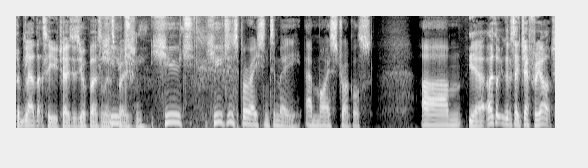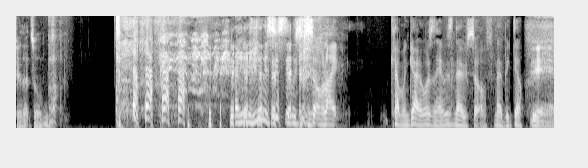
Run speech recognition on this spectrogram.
I'm glad that's who you chose as your personal inspiration. Huge, huge inspiration to me and my struggles. Um, Yeah, I thought you were going to say Jeffrey Archer, that's all. I mean, he was just, it was just sort of like come and go, wasn't it? It was no sort of, no big deal. yeah.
